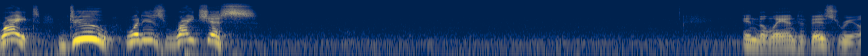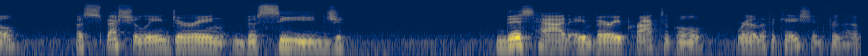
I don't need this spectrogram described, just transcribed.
right. Do what is righteous. In the land of Israel, especially during the siege, this had a very practical ramification for them.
